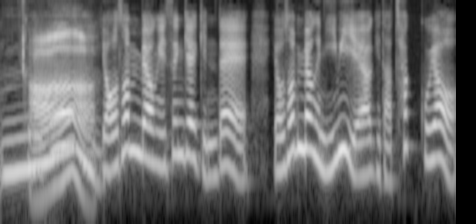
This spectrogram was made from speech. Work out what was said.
음. 아. 여섯 명이 승객인데 여섯 명은 이미 예약이 다 찼고요.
